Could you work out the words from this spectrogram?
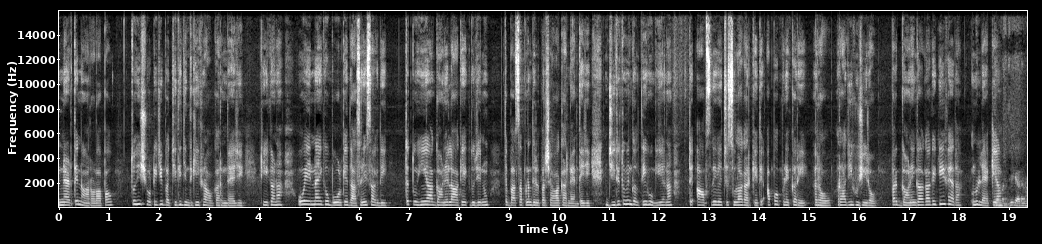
ਨੈਟ ਤੇ ਨਾ ਰੌਲਾ ਪਾਓ। ਤੁਸੀਂ ਛੋਟੀ ਜੀ ਬੱਚੀ ਦੀ ਜ਼ਿੰਦਗੀ ਖਰਾਬ ਕਰਨ ਦਾ ਜੇ। ਠੀਕ ਆ ਨਾ? ਉਹ ਇੰਨਾ ਹੀ ਕਿ ਉਹ ਬੋਲ ਕੇ ਦੱਸ ਨਹੀਂ ਸਕਦੀ। ਤੇ ਤੁਸੀਂ ਆ ਗਾਣੇ ਲਾ ਕੇ ਇੱਕ ਦੂਜੇ ਨੂੰ ਤੇ ਬਸ ਆਪਣਾ ਦਿਲ ਪਰਛਾਵਾ ਕਰ ਲੈਂਦੇ ਜੀ। ਜਿਹਦੀ ਤੋਂ ਵੀ ਗਲਤੀ ਹੋ ਗਈ ਹੈ ਨਾ, ਤੇ ਆਪਸ ਦੇ ਵਿੱਚ ਸੁਲ੍ਹਾ ਕਰਕੇ ਤੇ ਆਪੋ ਆਪਣੇ ਘਰੇ ਰਹੋ। ਰਾਜੀ ਖੁਸ਼ੀ ਰਹੋ। ਪਰ ਗਾਣੇ ਗਾ ਗਾ ਕੇ ਕੀ ਫਾਇਦਾ? ਉਹਨੂੰ ਲੈ ਕੇ ਜੋ ਆ ਮਰਜ਼ੀ ਕਹਿ ਦੇਣ।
